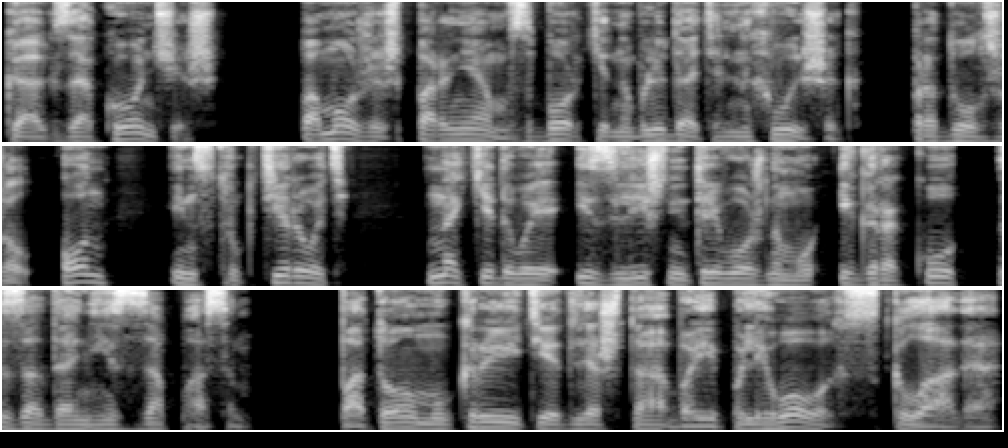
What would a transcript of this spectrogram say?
«Как закончишь, поможешь парням в сборке наблюдательных вышек», продолжил он инструктировать, накидывая излишне тревожному игроку задание с запасом. Потом укрытие для штаба и полевого склада.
